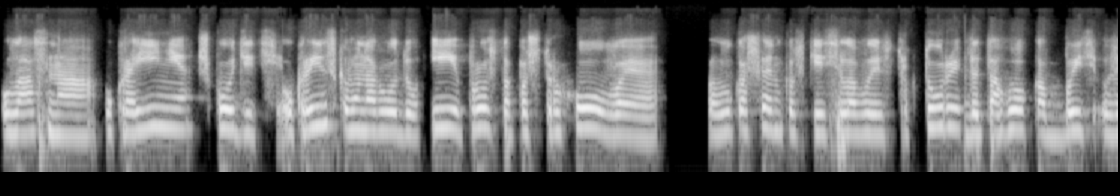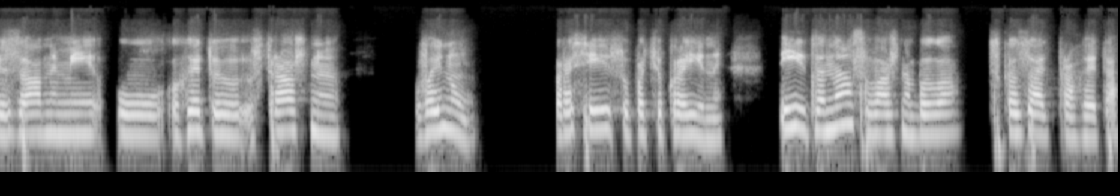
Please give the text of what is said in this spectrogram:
уласна Украіне шкодзіць украінскаму народу і просто падштурхоўвае лукашэнкаўскія сілавыя структуры да таго, каб быць увязанымі у гэтую страшную вайну рассеі супраць Украіны. І для нас важна было сказаць пра гэта.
